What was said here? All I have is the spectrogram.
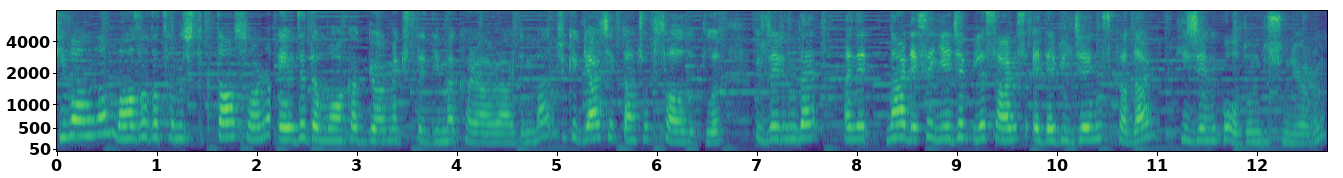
Tivan'la mağazada tanıştıktan sonra evde de muhakkak görmek istediğime karar verdim ben. Çünkü gerçekten çok sağlıklı. Üzerinde hani neredeyse yiyecek bile servis edebileceğiniz kadar hijyenik olduğunu düşünüyorum.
